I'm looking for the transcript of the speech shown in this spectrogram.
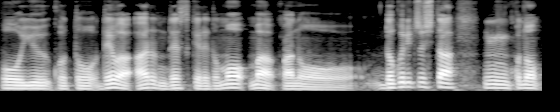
ということではあるんですけれども、まあ、あの独立した、うん、この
